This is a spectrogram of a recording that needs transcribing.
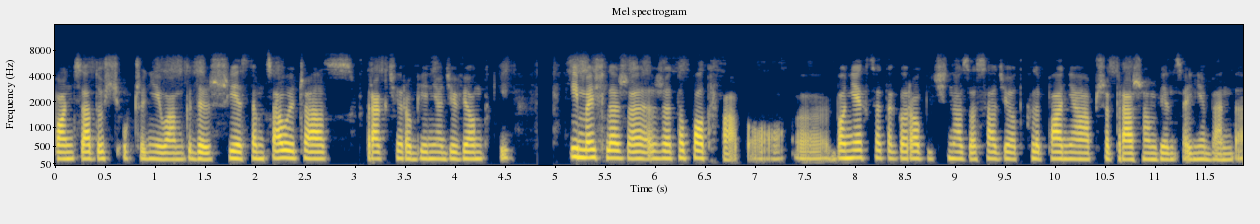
bądź zadośćuczyniłam, gdyż jestem cały czas w trakcie robienia dziewiątki i myślę, że, że to potrwa, bo, bo nie chcę tego robić na zasadzie odklepania, przepraszam, więcej nie będę.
